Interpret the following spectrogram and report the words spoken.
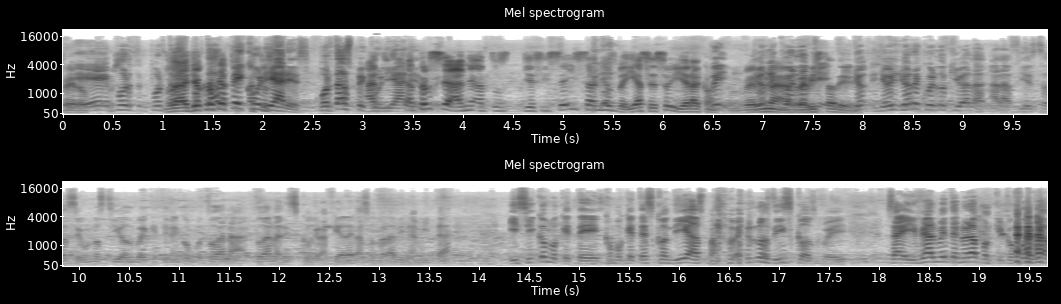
pero Eh, pues, por- portadas, o sea, yo creo que portadas a tus- peculiares. Portadas a tus peculiares. 14 güey. años, a tus 16 años veías eso y era como Güey, ver una revista que- de... Yo, yo- yo recuerdo que iba a, la- a las fiestas de unos tíos, güey, que tenían como toda la, toda la discografía de la Sonora Dinamita. Y sí como que te como que te escondías para ver los discos, güey. O sea, y realmente no era porque fueras,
